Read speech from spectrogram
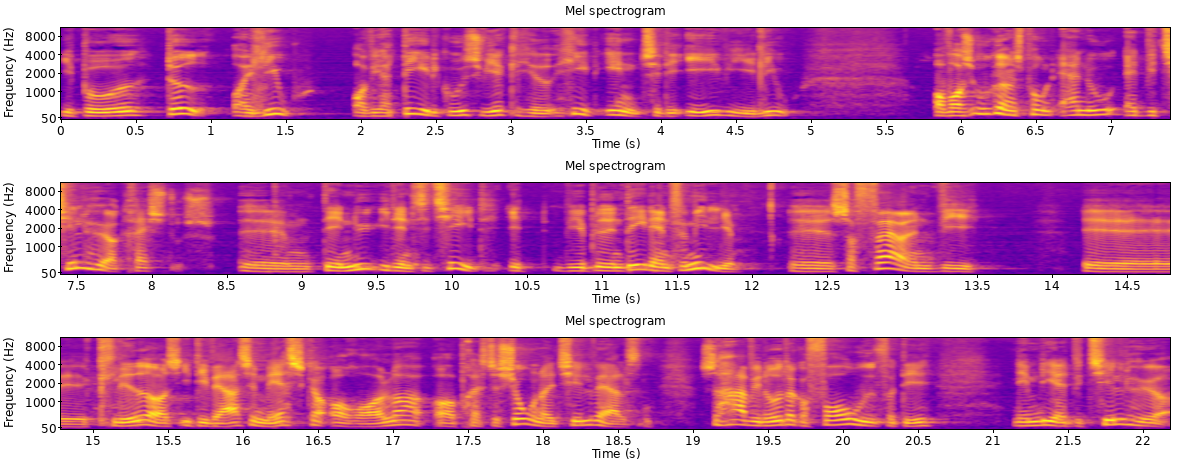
i både død og i liv, og vi har delt Guds virkelighed helt ind til det evige liv. Og vores udgangspunkt er nu, at vi tilhører Kristus. Øh, det er en ny identitet. Vi er blevet en del af en familie. Øh, så før end vi øh, klæder os i diverse masker og roller og præstationer i tilværelsen, så har vi noget, der går forud for det, nemlig at vi tilhører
